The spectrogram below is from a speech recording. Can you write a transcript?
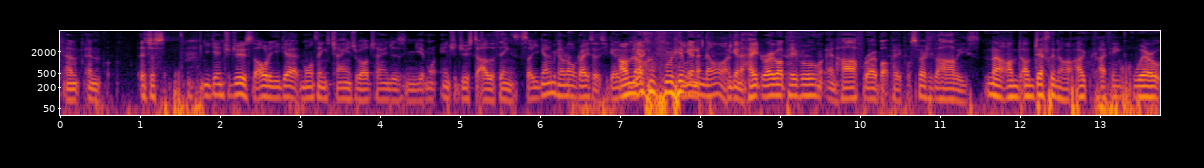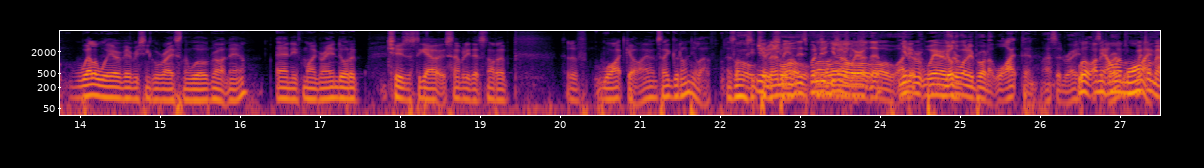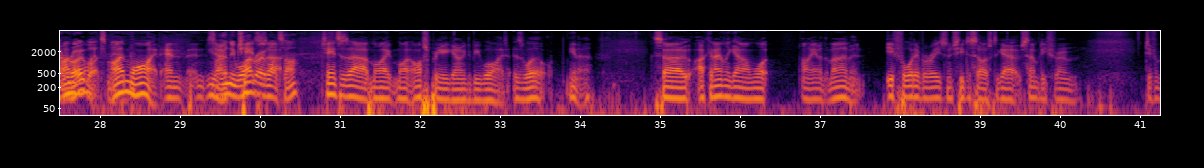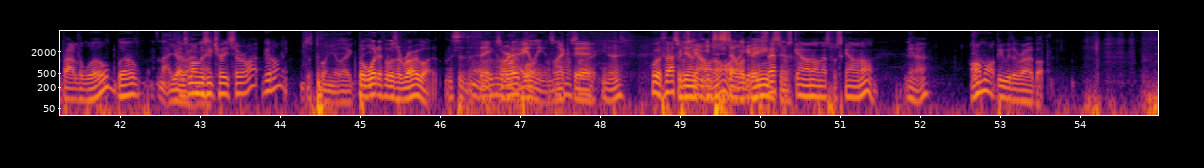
and and it's just you get introduced. The older you get, more things change, the world changes, and you get more introduced to other things. So you're going to become an old racist. You're I'm going not- to, really you're gonna, not. You're going to hate robot people and half robot people, especially the Harveys. No, I'm, I'm definitely not. I, I think we're well aware of every single race in the world right now. And if my granddaughter chooses to go with somebody that's not a sort of white guy, I'd say good on you, love. As long as he Yeah, treats but I mean, you there's- well. when you're not aware of the- I you're not didn't- aware of You're the- the one who brought up white. Then I said right? Well, I mean, I'm robot. white. talking about I'm robots, white. man. I'm white, and, and you So know, only white chances robots, are, huh? Chances are my my offspring are going to be white as well. You know, so I can only go on what I am at the moment. If for whatever reason she decides to go with somebody from a different part of the world, well, Nah, you're as right, long as he mate. treats her right, good on him. Just pulling your leg. But what if it was a robot? This is the Yeah, what thing, if it was a or an robot? alien, That's what I'm like trying they're say. you know. Well, if that's We're what's going with on, guess beings if that's now. what's going on, that's what's going on. You know, I might be with a robot.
